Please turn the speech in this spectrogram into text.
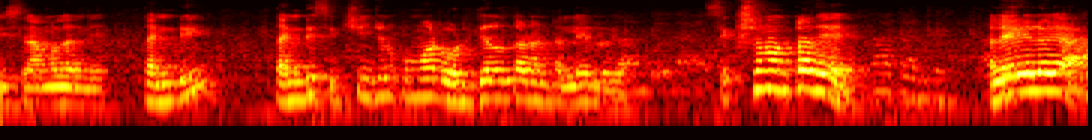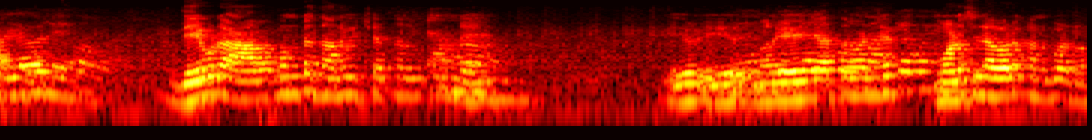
ఈ శ్రమలన్నీ. తండ్రి తండ్రి శిక్షించిన కుమారుడు ఒడిదెళ్తాడంట అల్లేలోయ శిక్షణ ఉంటుంది. అలేలోయ దేవుడు ఆగకుండా దానం ఇచ్చేస్తాను అనుకోండి మనం ఏం చేస్తామంటే మనుషులు ఎవరో కనపడరు.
